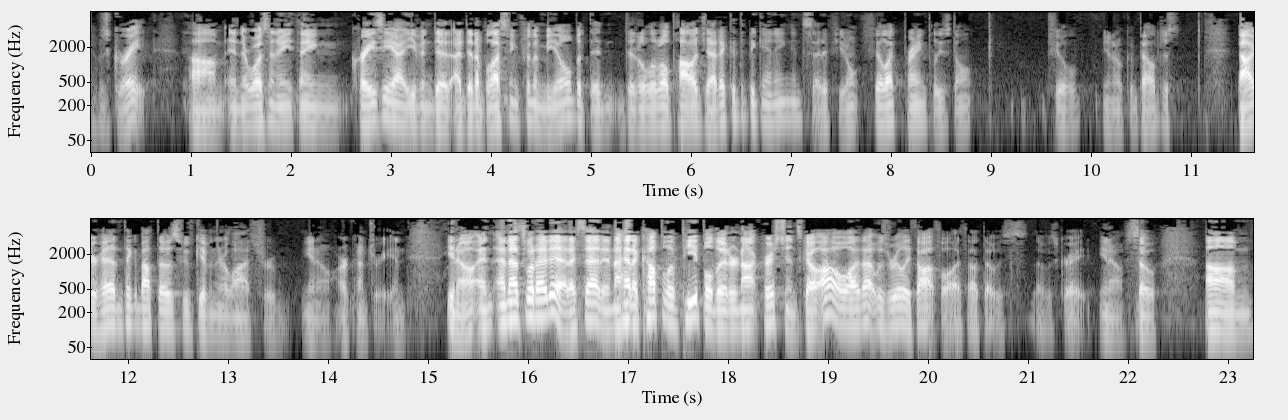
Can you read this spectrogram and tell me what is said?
It was great. Um, and there wasn't anything crazy. I even did I did a blessing for the meal, but did did a little apologetic at the beginning and said, if you don't feel like praying, please don't feel you know compelled. Just bow your head and think about those who've given their lives for you know our country and you know and and that's what I did. I said, and I had a couple of people that are not Christians go, oh, well, that was really thoughtful. I thought that was that was great. You know, so um,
